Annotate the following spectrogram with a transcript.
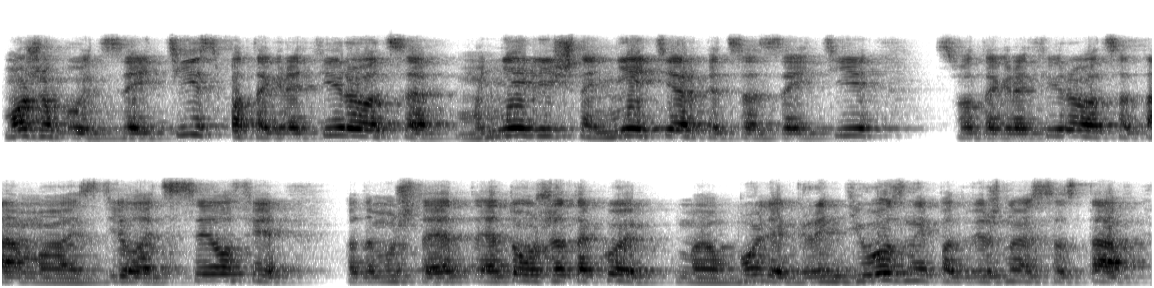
Можно будет зайти, сфотографироваться. Мне лично не терпится зайти, сфотографироваться там, э, сделать селфи, потому что это, это уже такой более грандиозный подвижной состав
